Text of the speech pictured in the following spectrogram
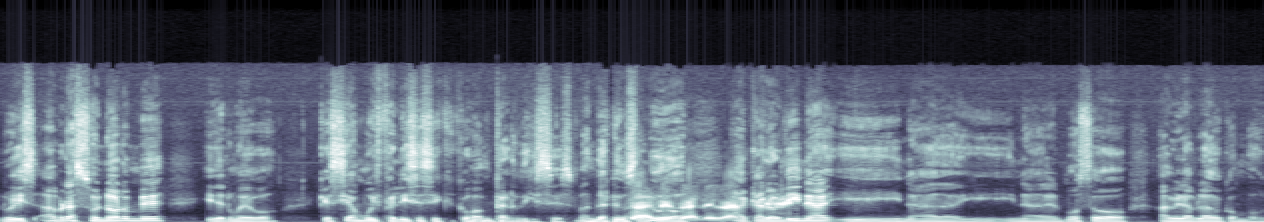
Luis, abrazo enorme y de nuevo, que sean muy felices y que coman perdices. Mandarle un saludo a Carolina y nada, y, nada, hermoso haber hablado con vos.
